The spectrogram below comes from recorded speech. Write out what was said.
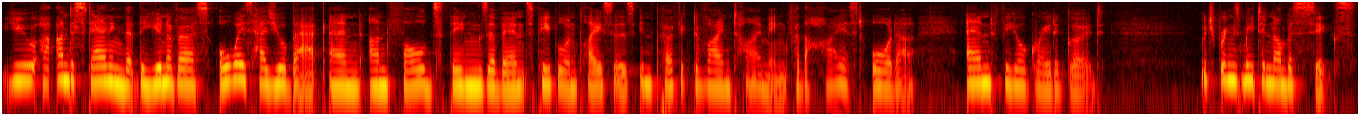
you are understanding that the universe always has your back and unfolds things, events, people, and places in perfect divine timing for the highest order and for your greater good. Which brings me to number six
